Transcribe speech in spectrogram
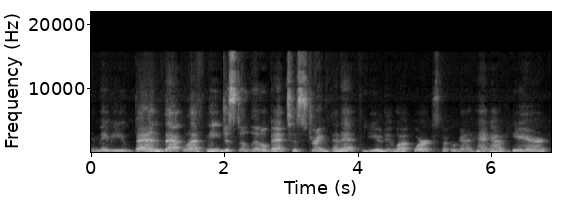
And maybe you bend that left knee just a little bit to strengthen it. You do what works, but we're going to hang out here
